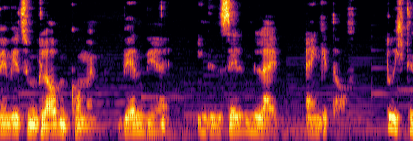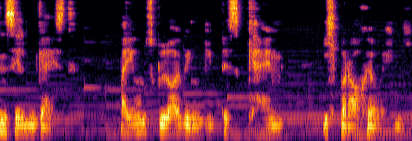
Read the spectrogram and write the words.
Wenn wir zum Glauben kommen, werden wir in denselben Leib eingetauft, durch denselben Geist. Bei uns Gläubigen gibt es kein Ich brauche euch nicht.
